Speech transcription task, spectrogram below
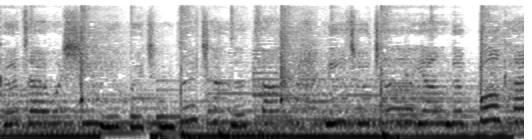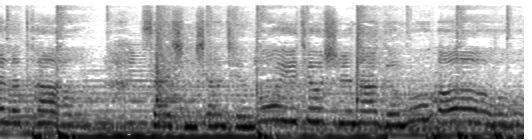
搁在我心里灰尘堆成了塔。你就这样的拨开了它。再次相见，我依旧是那个木偶，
